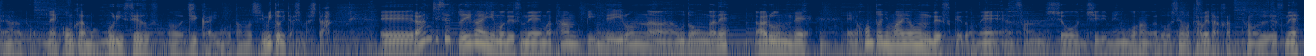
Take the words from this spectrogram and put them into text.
えー、ね今回も無理せず、次回のお楽しみといたしました。えー、ランチセット以外にもですね、まあ、単品でいろんなうどんがね、あるんで、えー、本当に迷うんですけどね、山椒ちりめんご飯がどうしても食べたかったのでですね、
